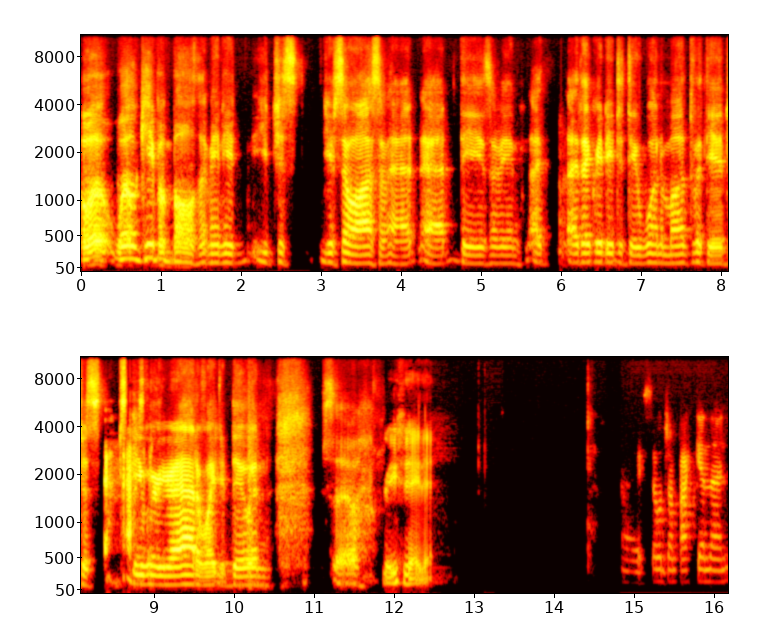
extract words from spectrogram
we'll we'll keep them both. I mean, you you just you're so awesome at at these. I mean, I I think we need to do one a month with you. Just see where you're at and what you're doing. So appreciate it. All right, so we'll jump back in then.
